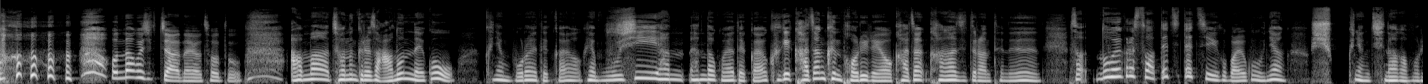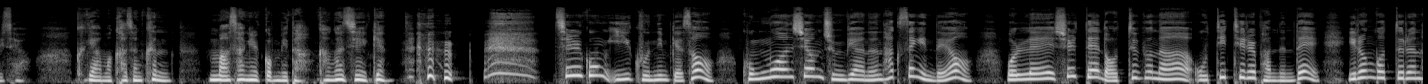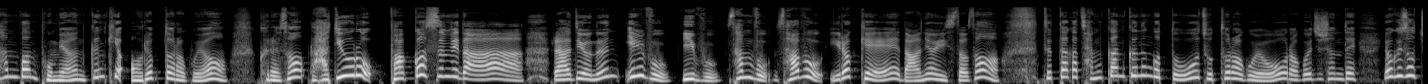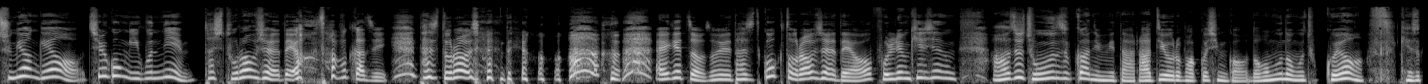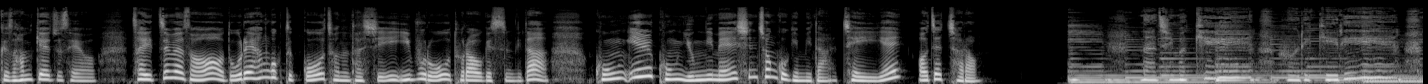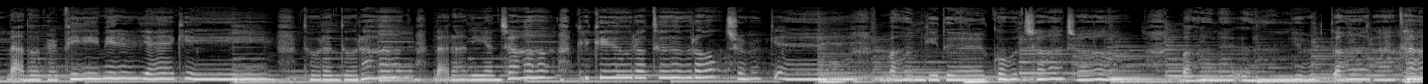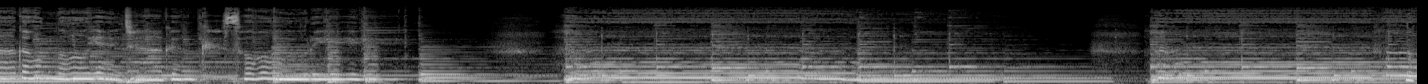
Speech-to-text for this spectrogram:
혼나고 싶지 않아요, 저도. 아마 저는 그래서 안 혼내고 그냥 뭐라 해야 될까요? 그냥 무시한다고 해야 될까요? 그게 가장 큰 벌이래요. 가장 강아지들한테는. 그래서 너 왜 그랬어? 떼찌 떼찌 이거 말고 그냥 슉 그냥 지나가 버리세요. 그게 아마 가장 큰 마상일 겁니다. 강아지에겐. 7029님께서 공무원 시험 준비하는 학생인데요. 원래 쉴 때 너튜브나 OTT를 봤는데 이런 것들은 한번 보면 끊기 어렵더라고요. 그래서 라디오로 바꿨습니다. 라디오는 1부, 2부, 3부, 4부 이렇게 나뉘어 있어서 듣다가 잠깐 끄는 것도 좋더라고요. 라고 해주셨는데 여기서 중요한 게요. 7029님 다시 돌아오셔야 돼요. 4부까지. 다시 돌아오셔야 돼요. 알겠죠? 저희 다시 꼭 돌아오셔야 돼요. 볼륨 키신 아주 좋은 습관입니다. 라디오로 바꾸신 거 너무너무 좋고요. 계속해서 함께 해주세요. 자, 이쯤에서 노래 한 곡 듣고 저는 다시 2부로 돌아오겠습니다. 0106님의 신청곡입니다. 제2의 어제처럼. 나지막히 우리끼리 나눠갈 비밀 얘기 도란도란 나란히 앉아 귀 기울여 들어줄게 마음 기대고 찾아 마음의 음율 따라 다가온 너의 작은 그 소리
